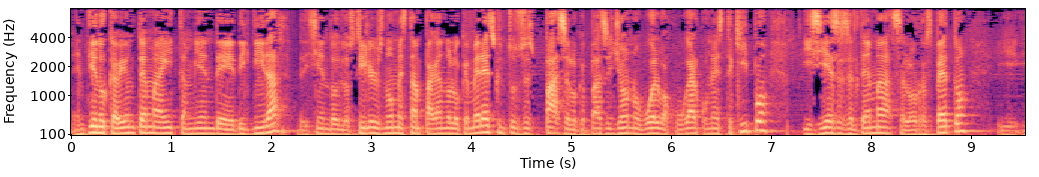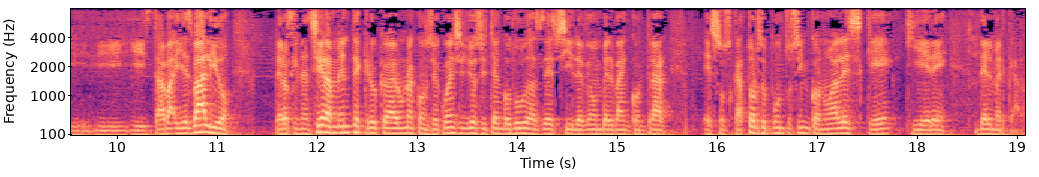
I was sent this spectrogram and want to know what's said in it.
Entiendo que había un tema ahí también de dignidad, diciendo los Steelers no me están pagando lo que merezco, entonces pase lo que pase, yo no vuelvo a jugar con este equipo. Y si ese es el tema, se lo respeto y, estaba, y es válido. Pero financieramente creo que va a haber una consecuencia. Yo sí tengo dudas de si Le'Veon Bell va a encontrar esos 14.5 anuales que quiere del mercado.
